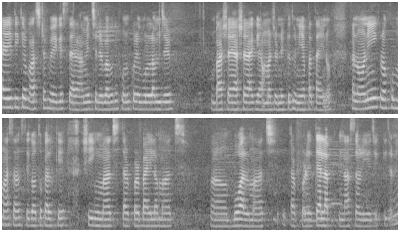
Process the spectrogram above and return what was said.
আর এইদিকে মাছটা হয়ে গেছে, আর আমি ছেলের বাবাকে ফোন করে বললাম যে, বাসায় আসার আগে আমার জন্য একটু ধনিয়া পাতা এনো। কারণ অনেক রকম মাছ আনছে গতকালকে, শিং মাছ, তারপর বাইলা মাছ বোয়াল মাছ, তারপরে তেলা না সরি ওই যে কী জানে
